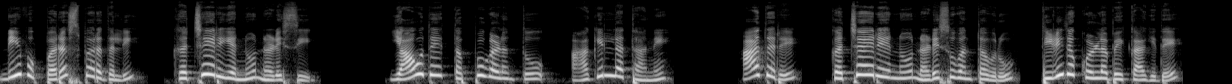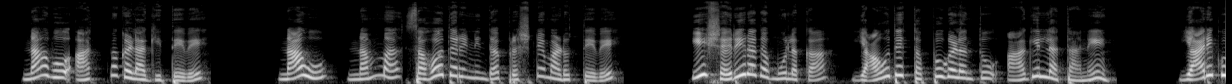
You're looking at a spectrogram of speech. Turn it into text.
ನೀವು ಪರಸ್ಪರದಲ್ಲಿ ಕಚೇರಿಯನ್ನು ನಡೆಸಿ. ಯಾವುದೇ ತಪ್ಪುಗಳಂತೂ ಆಗಿಲ್ಲ ತಾನೆ. ಆದರೆ ಕಚೇರಿಯನ್ನು ನಡೆಸುವಂಥವರು ತಿಳಿದುಕೊಳ್ಳಬೇಕಾಗಿದೆ. ನಾವು ಆತ್ಮಗಳಾಗಿದ್ದೇವೆ. ನಾವು ನಮ್ಮ ಸಹೋದರನಿಂದ ಪ್ರಶ್ನೆ ಮಾಡುತ್ತೇವೆ, ಈ ಶರೀರದ ಮೂಲಕ ಯಾವುದೇ ತಪ್ಪುಗಳಂತೂ ಆಗಿಲ್ಲ ತಾನೇ? ಯಾರಿಗೂ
